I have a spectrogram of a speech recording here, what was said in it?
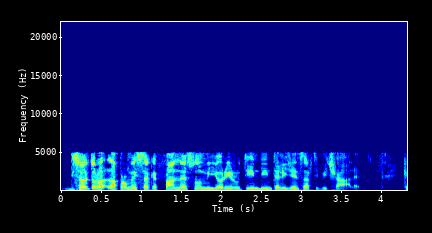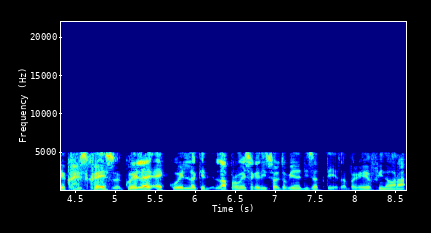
Di solito la, la promessa che fanno sono migliori routine di intelligenza artificiale, che questo, quella è quella che, la promessa che di solito viene disattesa, perché io finora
